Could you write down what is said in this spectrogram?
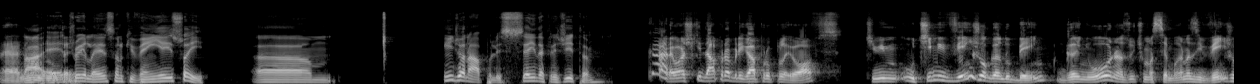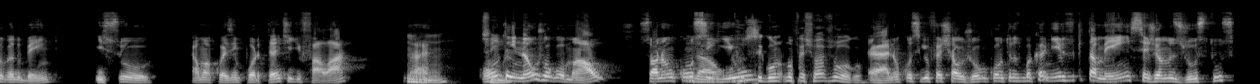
É, não, tá? não é Trey Lance ano que vem e é isso aí. Um, Indianápolis, você ainda acredita? Cara, eu acho que dá para brigar pro playoffs. O time, o time vem jogando bem, ganhou nas últimas semanas e vem jogando bem. Isso é uma coisa importante de falar. Né? Uhum, Ontem sim. não jogou mal, só não conseguiu. Não, segundo, não fechou o jogo. É, não conseguiu fechar o jogo contra os Bacaneiros, o que também, sejamos justos,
